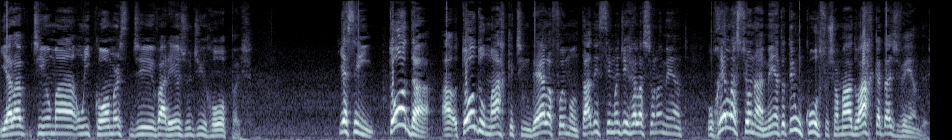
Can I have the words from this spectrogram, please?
e ela tinha uma, um e-commerce de varejo de roupas. E assim, toda a, todo o marketing dela foi montado em cima de relacionamento. O relacionamento, eu tenho um curso chamado Arca das Vendas.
